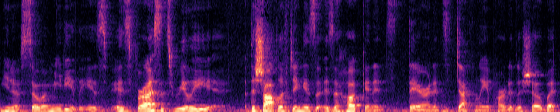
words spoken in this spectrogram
you know, so immediately is is for us. It's really the shoplifting is is a hook, and it's there, and it's definitely a part of the show. But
